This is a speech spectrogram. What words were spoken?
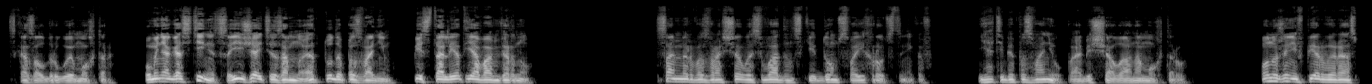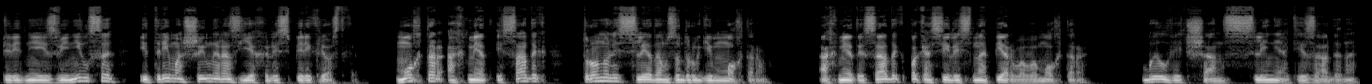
— сказал другой Мохтар. «У меня гостиница, езжайте за мной, оттуда позвоним. Пистолет я вам верну». Саммер возвращалась в Аденский дом своих родственников. «Я тебе позвоню», — пообещала она Мохтору. Он уже не в первый раз перед ней извинился, и три машины разъехались с перекрестка. Мохтар, Ахмед и Садык тронулись следом за другим Мохтором. Ахмед и Садык покосились на первого Мохтара. Был ведь шанс слинять из Адена,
